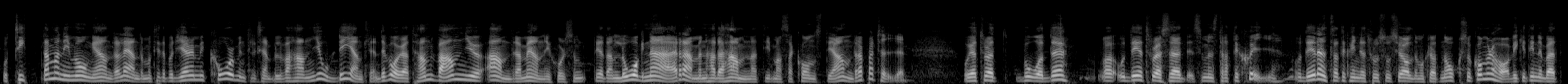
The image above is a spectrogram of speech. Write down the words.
Och tittar man i många andra länder, om man tittar på Jeremy Corbyn till exempel, vad han gjorde egentligen, det var ju att han vann ju andra människor som redan låg nära men hade hamnat i massa konstiga andra partier. Och jag tror att både och det tror jag är som en strategi. Och det är den strategin jag tror Socialdemokraterna också kommer att ha, vilket innebär att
